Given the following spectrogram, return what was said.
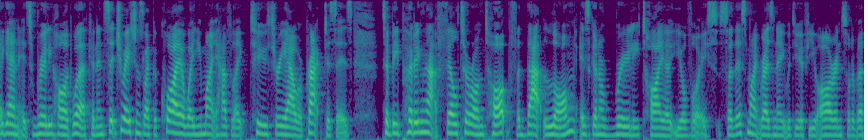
again it's really hard work and in situations like a choir where you might have like 2 3 hour practices to be putting that filter on top for that long is going to really tire your voice. So this might resonate with you if you are in sort of a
